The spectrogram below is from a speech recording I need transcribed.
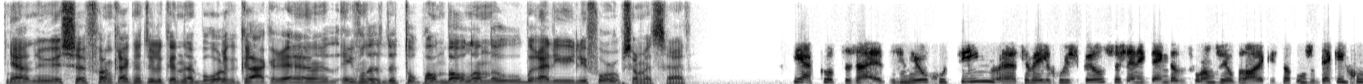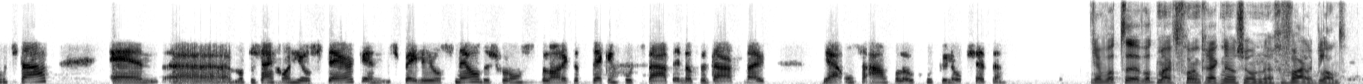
Ja, nu is uh, Frankrijk natuurlijk een behoorlijke kraker. Hè? Een van de, de tophandballanden. Hoe bereiden jullie voor op zo'n wedstrijd? Ja, klopt. Het is een heel goed team. ze hebben hele goede speelsters. En ik denk dat het voor ons heel belangrijk is dat onze dekking goed staat. En, uh, want we zijn gewoon heel sterk en spelen heel snel. Dus voor ons is het belangrijk dat de dekking goed staat en dat we daar vanuit ja, onze aanval ook goed kunnen opzetten. Ja, wat, uh, wat maakt Frankrijk nou zo'n uh, gevaarlijk land?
